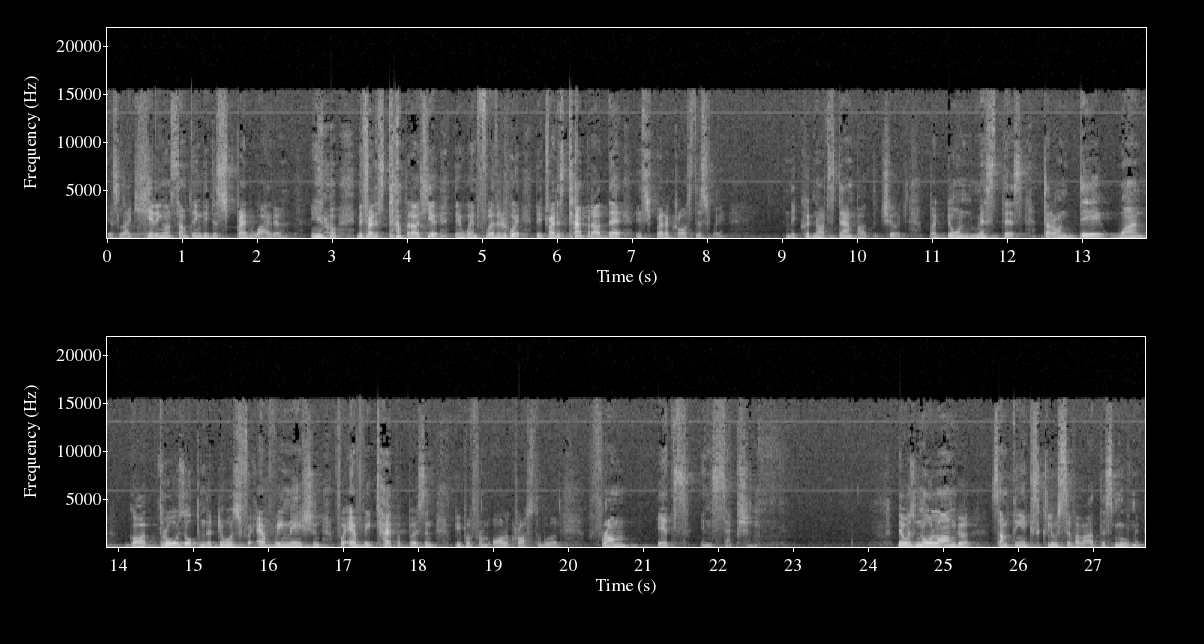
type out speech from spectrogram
it's like hitting on something, they just spread wider. You know, they try to stamp it out here, they went further away. They try to stamp it out there, they spread across this way. And they could not stamp out the church. But don't miss this that on day one, God throws open the doors for every nation, for every type of person, people from all across the world, from its inception. There was no longer something exclusive about this movement,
